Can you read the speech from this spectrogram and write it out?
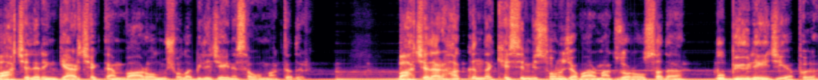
bahçelerin gerçekten var olmuş olabileceğini savunmaktadır. Bahçeler hakkında kesin bir sonuca varmak zor olsa da bu büyüleyici yapı,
